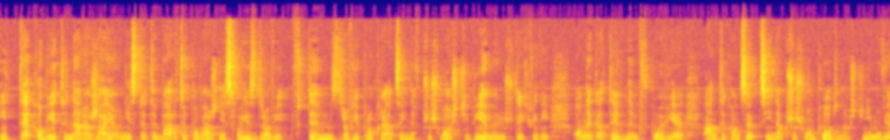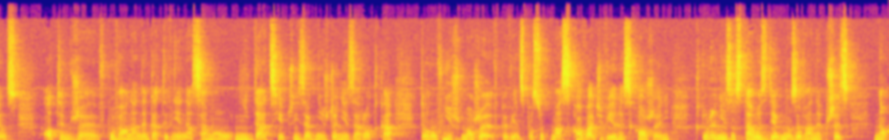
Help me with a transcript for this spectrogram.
I te kobiety narażają niestety bardzo poważnie swoje zdrowie, w tym zdrowie prokreacyjne w przyszłości. Wiemy już w tej chwili o negatywnym wpływie antykoncepcji na przyszłą płodność. Nie mówiąc o tym, że wpływa ona negatywnie na samą nidację, czyli zagnieżdżenie zarodka, to również może w pewien sposób maskować wiele schorzeń, które nie zostały zdiagnozowane przez, no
